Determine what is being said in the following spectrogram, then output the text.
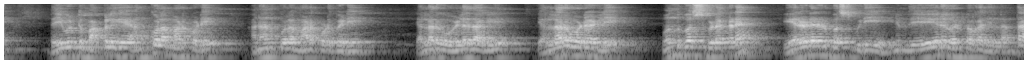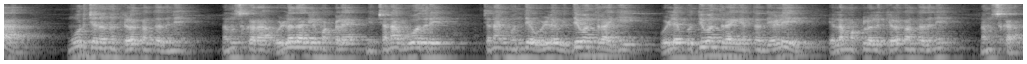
ದಯವಿಟ್ಟು ಮಕ್ಕಳಿಗೆ ಅನುಕೂಲ ಮಾಡಿಕೊಡಿ. ಅನನುಕೂಲ ಮಾಡಿಕೊಡ್ಬೇಡಿ. ಎಲ್ಲರಿಗೂ ಒಳ್ಳೇದಾಗಲಿ. ಎಲ್ಲರೂ ಓಡಾಡಲಿ. ಒಂದು ಬಸ್ ಬಿಡೋ ಕಡೆ ಎರಡೆರಡು ಬಸ್ ಬಿಡಿ. ನಿಮ್ದು ಏನು ಗಂಟೋಗೋದಿಲ್ಲ ಅಂತ ಮೂರು ಜನನೂ ಕೇಳ್ಕೊತ ಇದ್ದೀನಿ. ನಮಸ್ಕಾರ, ಒಳ್ಳೇದಾಗಲಿ ಮಕ್ಕಳೇ. ನೀವು ಚೆನ್ನಾಗಿ ಓದ್ರಿ, ಚೆನ್ನಾಗಿ ಮುಂದೆ ಒಳ್ಳೆ ವಿದ್ಯಾವಂತರಾಗಿ, ಒಳ್ಳೆ ಬುದ್ಧಿವಂತರಾಗಿ ಅಂತಂದು ಹೇಳಿ ಎಲ್ಲ ಮಕ್ಕಳಲ್ಲಿ ಕೇಳ್ಕೊತ ಇದ್ದೀನಿ ನಮಸ್ಕಾರ.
